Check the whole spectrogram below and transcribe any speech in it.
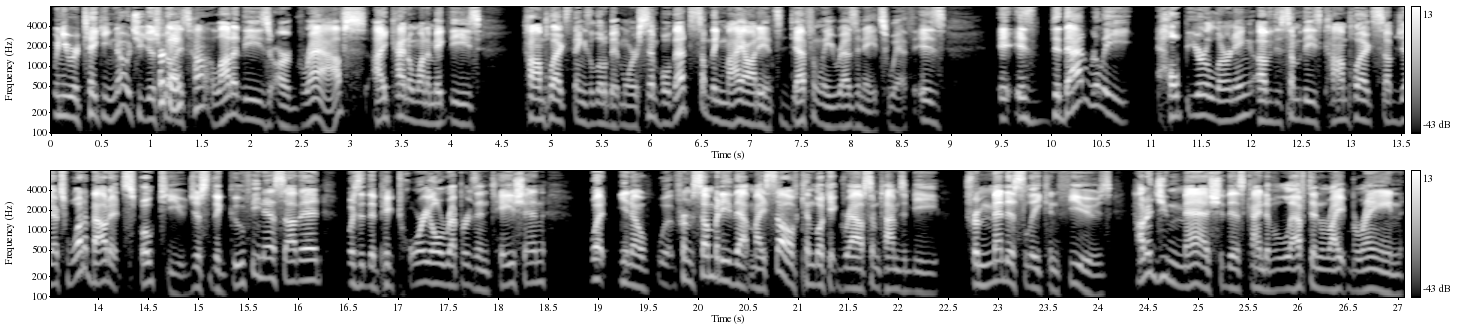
when you were taking notes, you just okay. realized, huh, a lot of these are graphs. I kind of want to make these complex things a little bit more simple. That's something my audience definitely resonates with. Is is did that really help your learning of the, some of these complex subjects? What about it spoke to you? Just the goofiness of it? Was it the pictorial representation? What, you know, from somebody that myself can look at graphs sometimes and be tremendously confused. How did you mesh this kind of left and right brain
